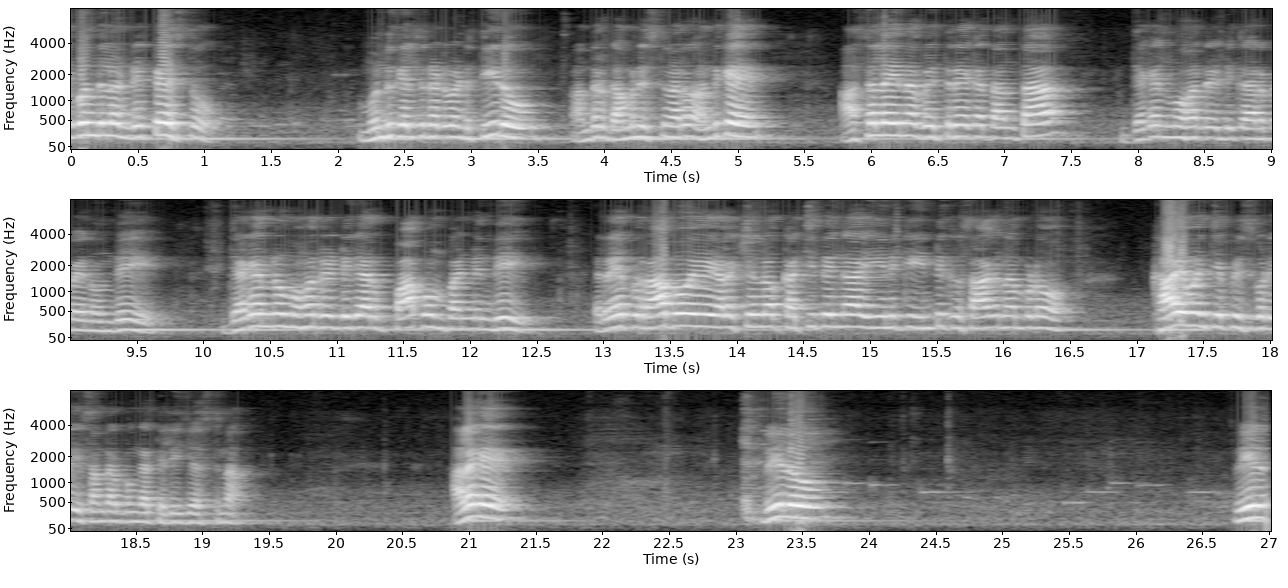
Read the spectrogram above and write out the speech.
ఇబ్బందులను నెట్టేస్తూ ముందుకెళ్తున్నటువంటి తీరు అందరూ గమనిస్తున్నారు. అందుకే అసలైన వ్యతిరేకత అంతా జగన్మోహన్ రెడ్డి గారి పైన ఉంది. జగన్మోహన్ రెడ్డి గారు పాపం పండింది. రేపు రాబోయే ఎలక్షన్లో ఖచ్చితంగా ఈయనకి ఇంటికి సాగనంపడం ఖాయమని చెప్పేసి కూడా ఈ సందర్భంగా తెలియజేస్తున్నా. అలాగే వీళ్ళు వీళ్ళు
